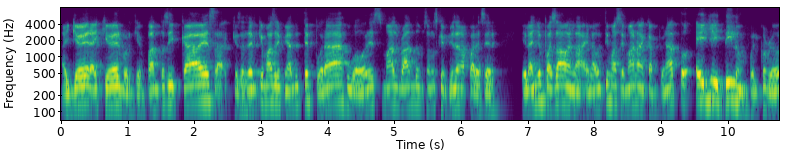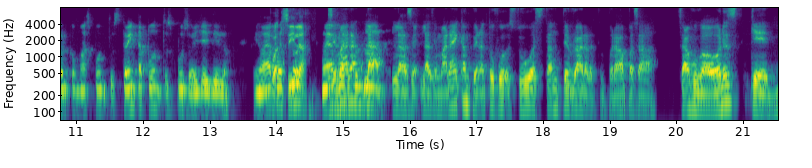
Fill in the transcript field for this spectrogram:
hay que ver, hay que ver, porque en Fantasy cada vez que se acerque más el final de temporada, jugadores más random son los que empiezan a aparecer. El año pasado, en la, en la última semana de campeonato, AJ Dillon fue el corredor con más puntos. 30 puntos puso AJ Dillon. Y no había puesto, no semana, la, la, la, semana de campeonato fue, estuvo bastante rara la temporada pasada. O sea, jugadores que,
